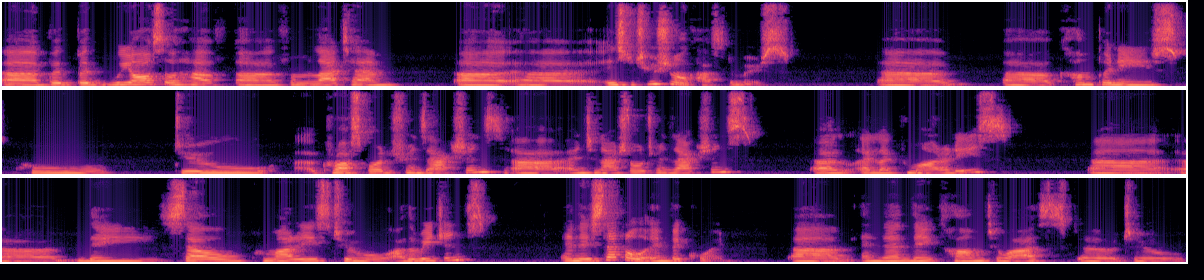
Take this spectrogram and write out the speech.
uh, but but we also have uh, from LATAM uh, uh institutional customers, uh, uh, companies who do uh, cross-border transactions, uh, international transactions, uh, like commodities. they sell commodities to other regions, and they settle in Bitcoin. Um, and then they come to us to, to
